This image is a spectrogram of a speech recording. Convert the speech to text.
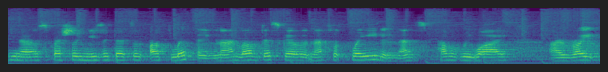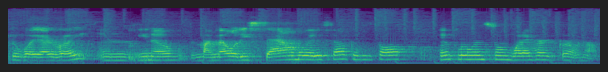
you know, especially music that's uplifting. And I love disco, and that's what played, and that's probably why I write the way I write, and you know, my melodies sound the way they sound because it's all influenced on what I heard growing up.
